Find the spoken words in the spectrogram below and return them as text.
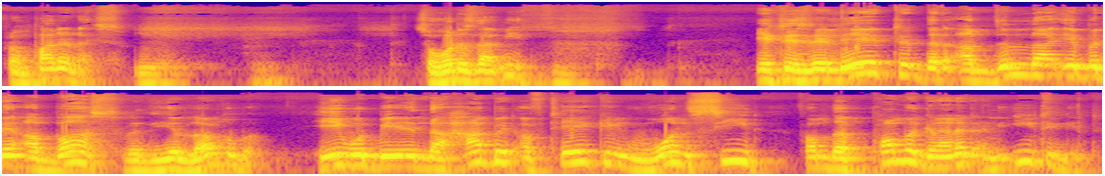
from paradise. So what does that mean? It is related that Abdullah ibn Abbas, he would be in the habit of taking one seed from the pomegranate and eating it.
